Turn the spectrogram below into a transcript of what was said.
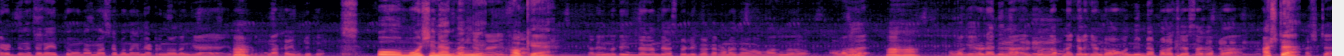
ಎರಡು ದಿನ ಚೆನ್ನಾಗಿತ್ತು. ಒಂದು ಅಮಾಸೆ ಬಂದಂಗೆ ಲೆಟ್ರಿನ್ ಹೋದಂಗೆ ಬ್ಲಾಕ್ ಆಗಿಬಿಟ್ಟಿತ್ತು. ಓ ಮೋಷನ್ ಆಗ್ದಂಗೆ. ಓಕೆ ಅದರಿಂದ ಇಂದಿರಾಗಾಂಧಿ ಹಾಸ್ಪಿಟ್ಲಿಗೆ ಕರ್ಕೊಂಡು ಹೋಗಿದ್ದೆ ಮಗಳು ಅವಾಗಲೇ. ಹಾಂ ಹಾಂ ಅವಾಗ ಎರಡೇ ದಿನ ಇಲ್ಲಿ ಬಂದು ಅಪ್ಪನ ಕೇಳ್ಕೊಂಡು ಒಂದು ನಿಂಬೆ ಫಲ ಚೇಸಾಕಪ್ಪ ಅಷ್ಟೇ? ಅಷ್ಟೇ.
